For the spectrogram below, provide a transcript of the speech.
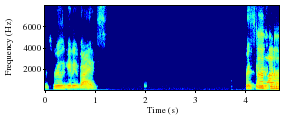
that's really good advice. Uh,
